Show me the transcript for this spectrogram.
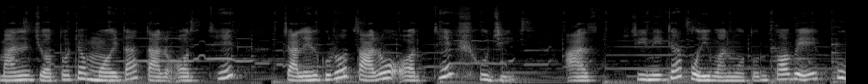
মানে যতটা ময়দা, তার অর্ধেক চালের গুঁড়ো, তারও অর্ধেক সুজি। আর চিনিটা পরিমাণ মতন। তবে খুব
